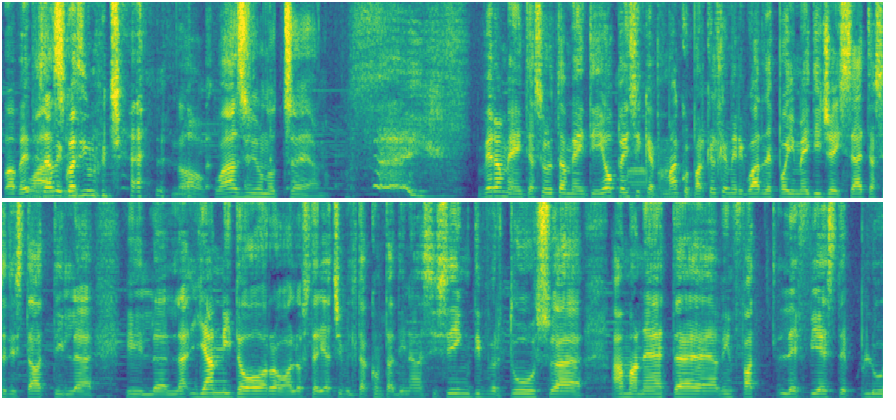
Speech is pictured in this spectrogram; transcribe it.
Vabbè, pensavi quasi un uccello. No, quasi un oceano. Veramente, assolutamente. Io penso Mamma che manco per quel che mi riguarda e poi i miei DJ set siete stati il- il- gli anni d'oro all'Osteria Civiltà Contadina. Si sing divertus eh, a manette, avevamo fatto le fieste più,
